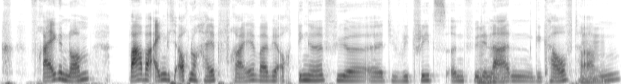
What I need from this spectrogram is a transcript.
frei genommen, war aber eigentlich auch nur halb frei, weil wir auch Dinge für äh, die Retreats und für den Mhm. Laden gekauft Mhm.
